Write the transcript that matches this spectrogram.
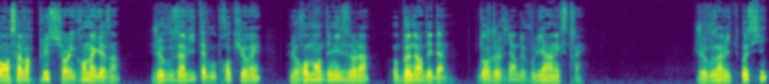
Pour en savoir plus sur les grands magasins, je vous invite à vous procurer le roman d'Émile Zola, Au bonheur des dames, dont je viens de vous lire un extrait. Je vous invite aussi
